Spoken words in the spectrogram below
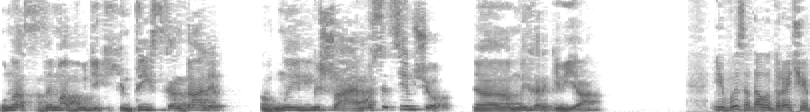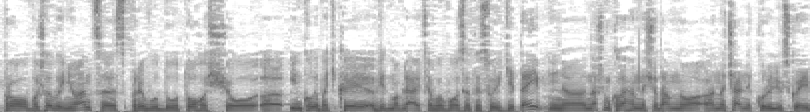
У нас нема будь-яких інтриг, скандалів. Ми пишаємося цим, що е, ми харків'яни. І ви задали до речі про важливий нюанс е, з приводу того, що е, інколи батьки відмовляються вивозити своїх дітей. Е, нашим колегам нещодавно начальник Курилівської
